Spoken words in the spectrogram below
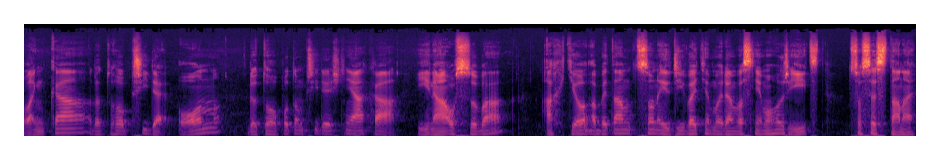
Lenka, do toho přijde on, do toho potom přijde ještě nějaká jiná osoba a chtěl, aby tam co nejdříve těm lidem vlastně mohl říct, co se stane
